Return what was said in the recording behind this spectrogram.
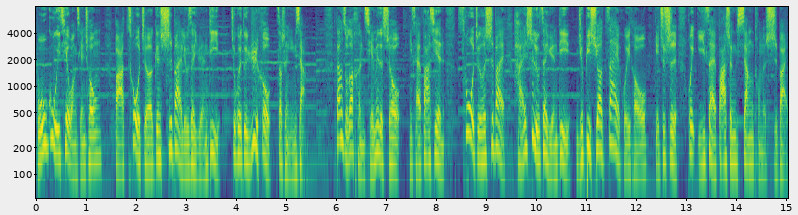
不顾一切往前冲，把挫折跟失败留在原地，就会对日后造成影响。当走到很前面的时候，你才发现挫折和失败还是留在原地，你就必须要再回头，也就是会一再发生相同的失败。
